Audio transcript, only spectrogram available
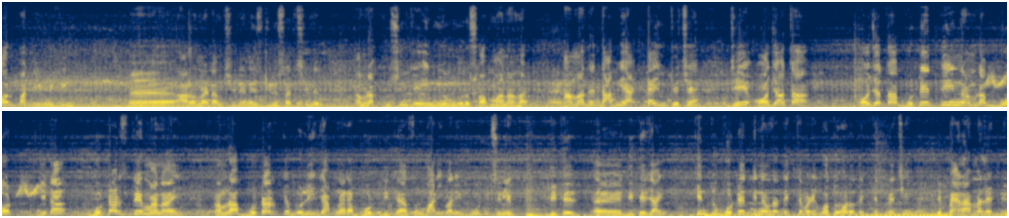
অল পার্টি মিটিং আরও ম্যাডাম ছিলেন এসডিও স্যার ছিলেন। আমরা খুশি যে এই নিয়মগুলো সব মানা হয়। আমাদের দাবি একটাই উঠেছে যে অযথা অযথা ভোটের দিন আমরা ভোট যেটা ভোটার্স ডে মানাই আমরা ভোটারকে বলি যে আপনারা ভোট দিতে আসুন বাড়ি বাড়ি বুথ স্লিপ দিতে দিতে যাই। কিন্তু ভোটের দিন আমরা দেখতে পারি গতবারও দেখতে পেরেছি যে প্যারামিলিটারি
